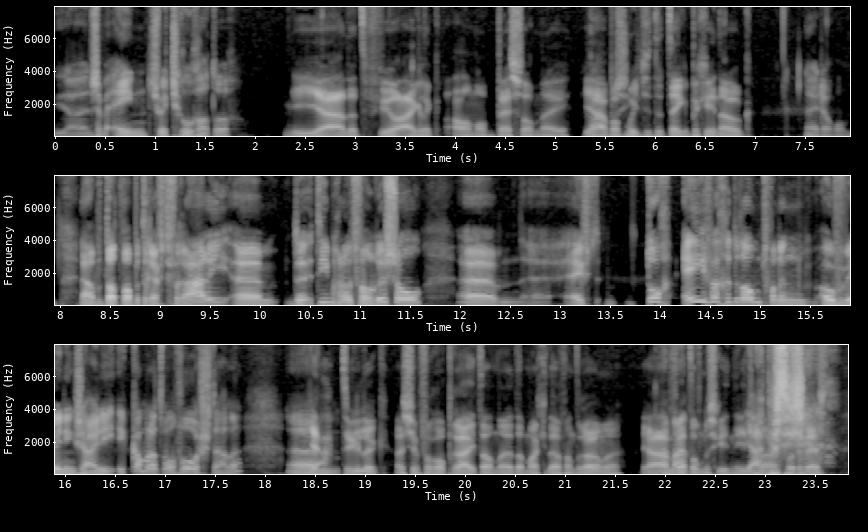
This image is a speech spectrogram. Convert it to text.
ja, ze hebben één switcheroo gehad, toch? Ja, dat viel eigenlijk allemaal best wel mee. Ja, Ja, wat moet je er tegen beginnen ook? Nee, daarom. Nou, dat wat betreft Ferrari. ehm, de teamgenoot van Russell ehm, eh, heeft toch even gedroomd van een overwinning, zei hij. Ik kan me dat wel voorstellen. Ehm, ja, tuurlijk. Als je voorop rijdt, dan, eh, dan mag je daarvan dromen. Ja, Ja, maar- Vettel misschien niet, Ja, maar precies. voor de rest...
